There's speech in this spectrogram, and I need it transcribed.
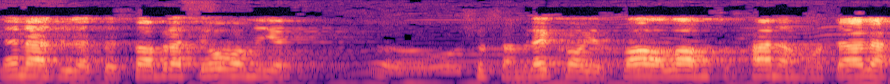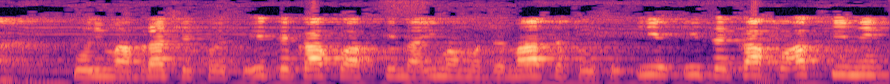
ne nađu da se sva braće ovom jer što sam rekao jer hvala Allahu subhanahu wa ta'ala tu ima braće koji su i kako aktivna imamo džemate koji su i, i kako aktivni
